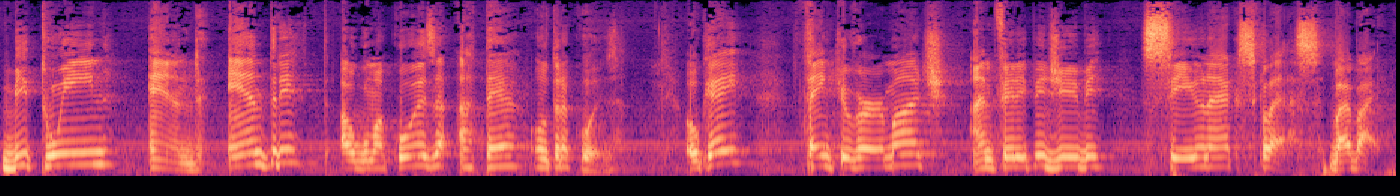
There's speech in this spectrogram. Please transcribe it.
Between and, entre alguma coisa até outra coisa. Ok? Thank you very much. I'm Felipe Gibi. See you next class. Bye bye.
